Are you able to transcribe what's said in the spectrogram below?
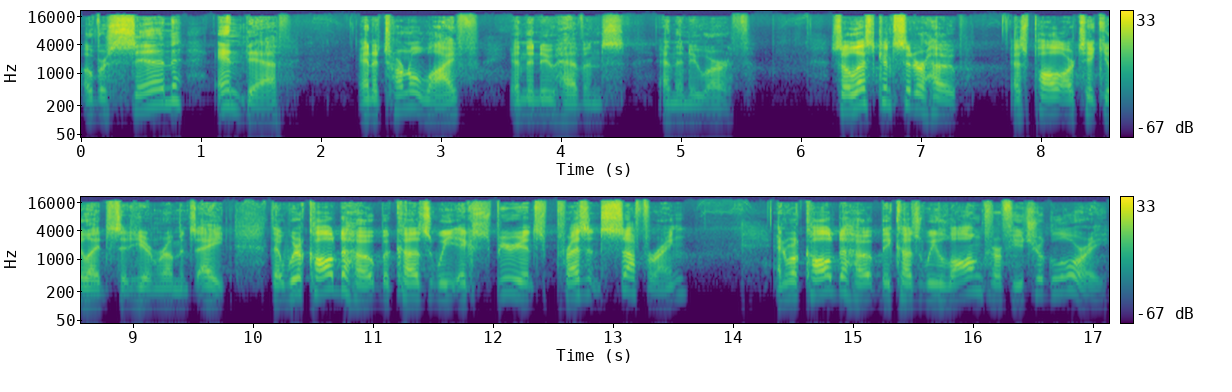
over sin and death and eternal life in the new heavens and the new earth. So let's consider hope as Paul articulates it here in Romans 8 that we're called to hope because we experience present suffering, and we're called to hope because we long for future glory.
